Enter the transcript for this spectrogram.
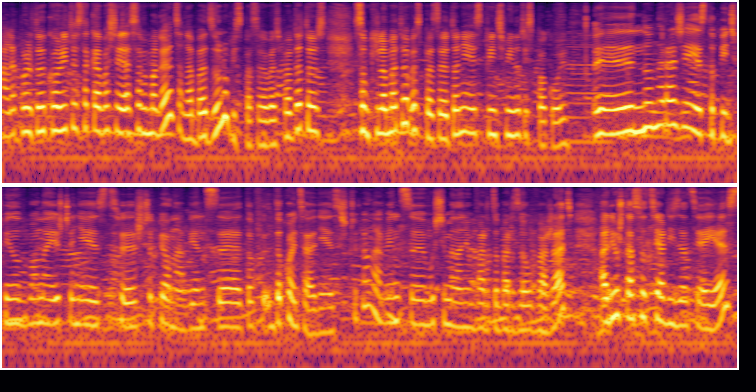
Ale Border Collie to jest taka właśnie rasa wymagająca, ona bardzo lubi spacerować, prawda? To jest, są kilometrowe spacery, to nie jest 5 minut i spokój. No na razie jest to 5 minut, bo ona jeszcze nie jest szczepiona, więc to do końca nie jest szczepiona, więc musimy na nią bardzo, bardzo uważać, ale już ta socjalizacja jest.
